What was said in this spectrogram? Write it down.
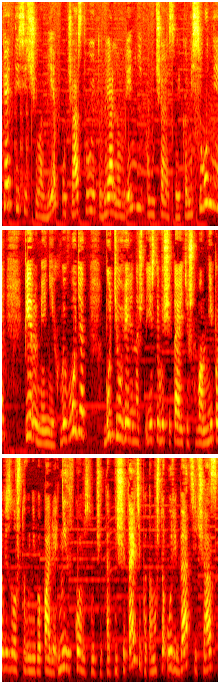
5000 человек участвуют в реальном времени, получая свои комиссионные. Первыми они их выводят. Будьте уверены, что если вы считаете, что вам не повезло, что вы не попали, ни в коем случае так не считайте, потому что у ребят сейчас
